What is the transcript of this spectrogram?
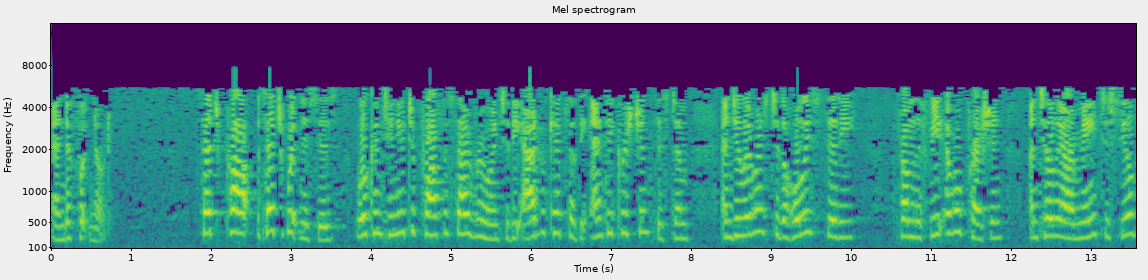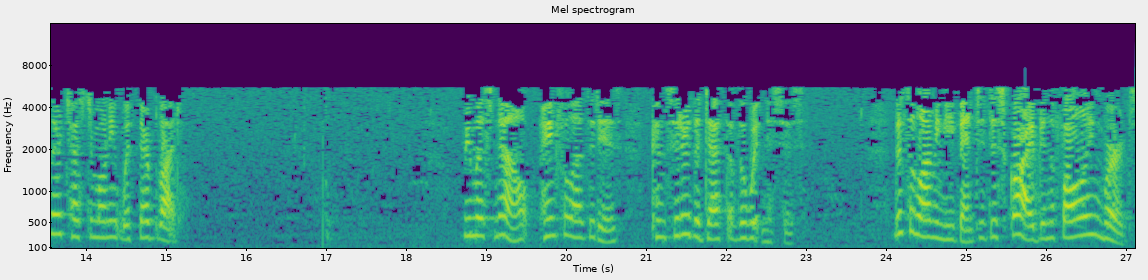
End of footnote. Such, pro- such witnesses will continue to prophesy ruin to the advocates of the anti-Christian system and deliverance to the holy city from the feet of oppression until they are made to seal their testimony with their blood. We must now, painful as it is, consider the death of the witnesses. This alarming event is described in the following words,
